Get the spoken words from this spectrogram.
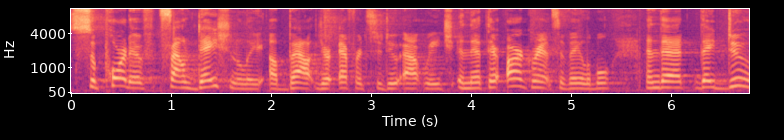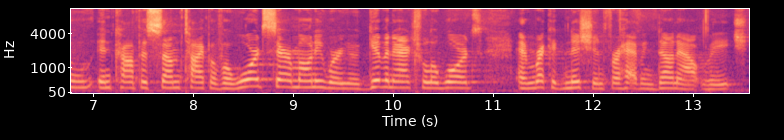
supportive foundationally about your efforts to do outreach in that there are grants available and that they do encompass some type of award ceremony where you're given actual awards and recognition for having done outreach.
